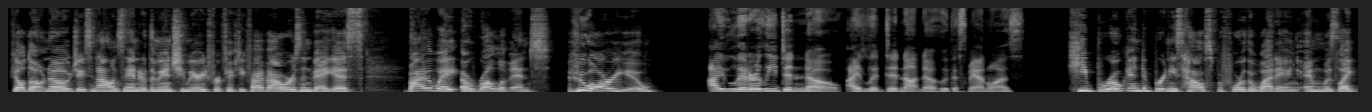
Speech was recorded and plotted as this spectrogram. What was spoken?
If y'all don't know, Jason Alexander, the man she married for 55 hours in Vegas. By the way, irrelevant. Who are you? I literally didn't know. I li- did not know who this man was. he broke into Britney's house before the wedding and was like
